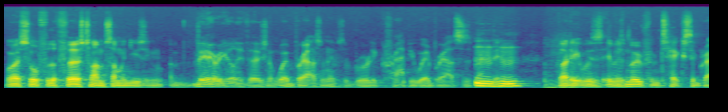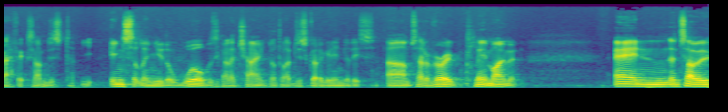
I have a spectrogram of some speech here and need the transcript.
where I saw for the first time someone using a very early version of web browser, and there was a really crappy web browsers back then. But it was it was moved from text to graphics. I'm just instantly knew the world was going to change. I thought I've just got to get into this. Um, so I had a very clear moment. and and so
